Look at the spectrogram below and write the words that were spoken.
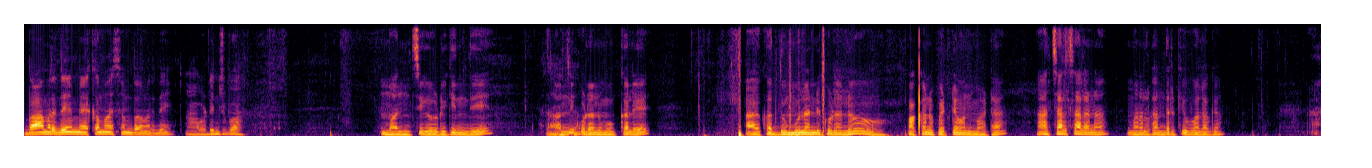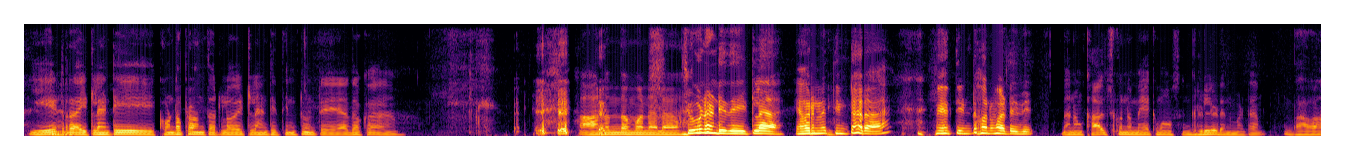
బామర్ది మేక మాసం బామర్ది వడ్డించు బా. మంచిగా ఉడికింది. అన్నీ కూడాను ముక్కలే. ఆ యొక్క దుమ్ములన్నీ కూడాను పక్కన పెట్టామన్నమాట. ఆ, చాలా చాలనా. మనకి అందరికి ఇవ్వాలగా. ఏట్రా ఇట్లాంటి కొండ ప్రాంతాల్లో ఇట్లాంటి తింటుంటే అదొక ఆనందం అనాలా? చూడండి ఇది ఇట్లా. ఎవరైనా తింటారా? మేము తింటాం అనమాట ఇది. మనం కాల్చుకున్న మేక మాంసం గ్రిల్డ్ అనమాట బావా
